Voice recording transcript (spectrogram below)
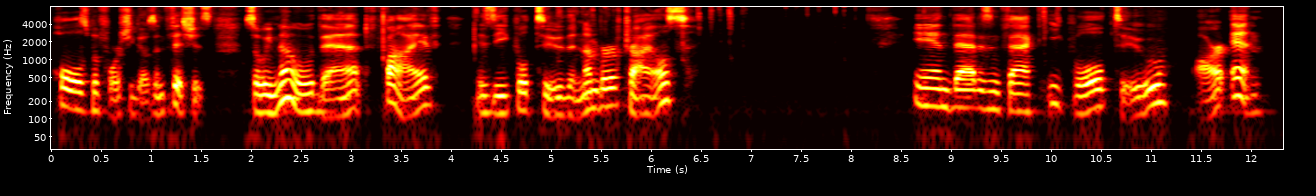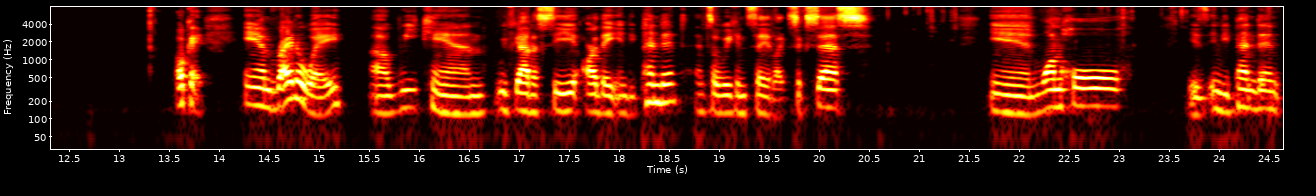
holes before she goes and fishes. So we know that five is equal to the number of trials and that is in fact equal to Rn. Okay, and right away uh, we can, we've got to see are they independent, and so we can say like success in one hole is independent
